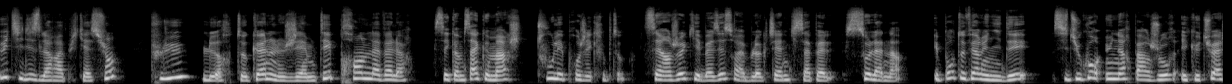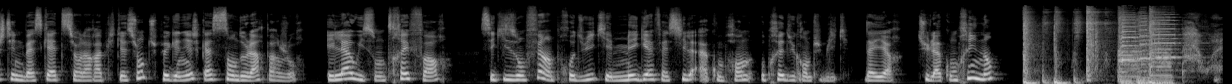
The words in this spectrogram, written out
utilisent leur application, plus leur token, le GMT, prend de la valeur. C'est comme ça que marchent tous les projets crypto. C'est un jeu qui est basé sur la blockchain qui s'appelle Solana. Et pour te faire une idée, si tu cours une heure par jour et que tu as acheté une basket sur leur application, tu peux gagner jusqu'à 100 dollars par jour. Et là où ils sont très forts, c'est qu'ils ont fait un produit qui est méga facile à comprendre auprès du grand public. D'ailleurs, tu l'as compris, non? Power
